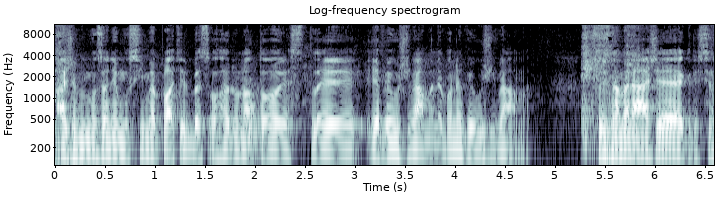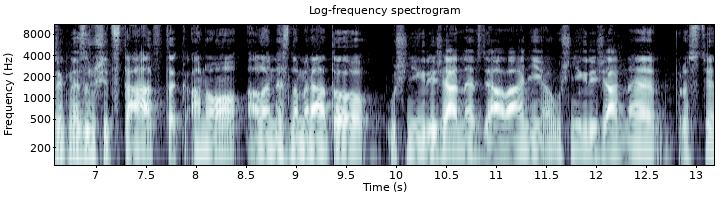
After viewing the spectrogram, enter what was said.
a že my mu za ně musíme platit bez ohledu na to, jestli je využíváme nebo nevyužíváme. Což znamená, že když se řekne zrušit stát, tak ano, ale neznamená to už nikdy žádné vzdělávání a už nikdy žádné prostě,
